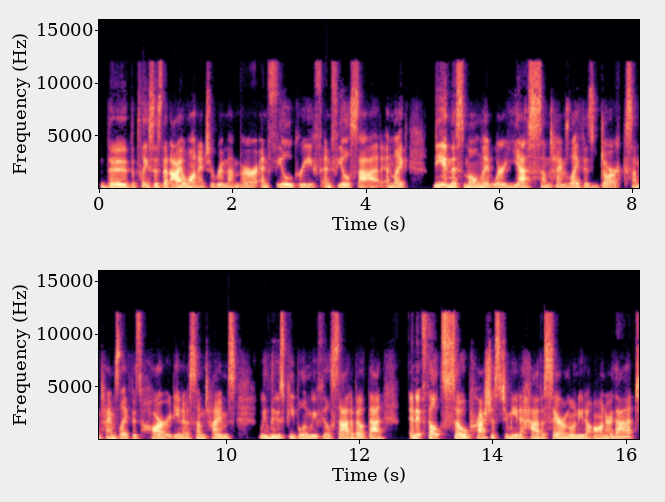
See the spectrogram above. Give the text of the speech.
the the places that I wanted to remember and feel grief and feel sad and like be in this moment where yes sometimes life is dark sometimes life is hard you know sometimes we lose people and we feel sad about that and it felt so precious to me to have a ceremony to honor that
